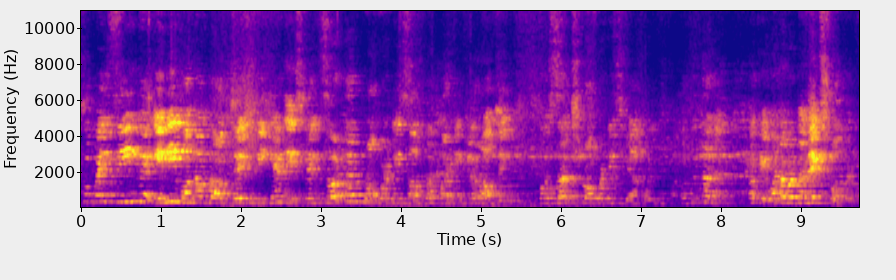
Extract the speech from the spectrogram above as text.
So by seeing the any one of the object, we can explain certain properties of the particular object. For such properties, we are going to follow the color. Okay, what about the next property?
